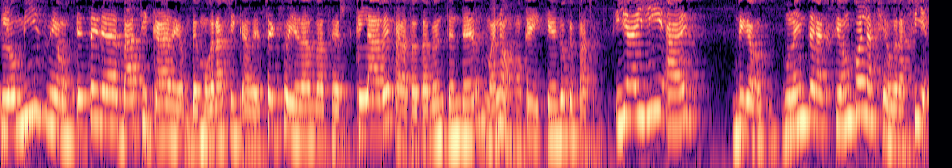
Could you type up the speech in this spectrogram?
lo mismo, digamos, esta idea básica demográfica de sexo y edad va a ser clave para tratar de entender, bueno, ok, ¿qué es lo que pasa? Y ahí hay digamos, una interacción con la geografía,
